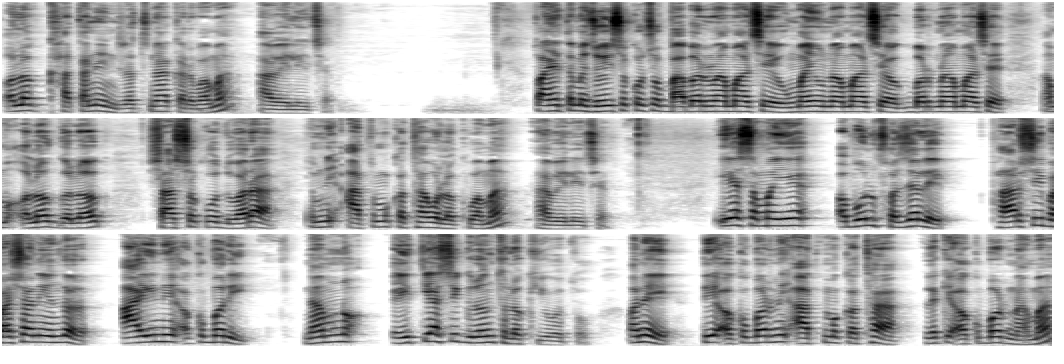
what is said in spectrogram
અલગ ખાતાની રચના કરવામાં આવેલી છે. તો અહીં તમે જોઈ શકો છો બાબરનામા છે, હુમાયુનામા છે, અકબરનામા છે, આમ અલગ અલગ શાસકો દ્વારા એમની આત્મકથાઓ લખવામાં આવેલી છે. એ સમયે અબુલ ફઝલે ફારસી ભાષાની અંદર આઈને અકબરી નામનો ઐતિહાસિક ગ્રંથ લખ્યો હતો અને તે અકબરની આત્મકથા એટલે કે અકબરનામા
